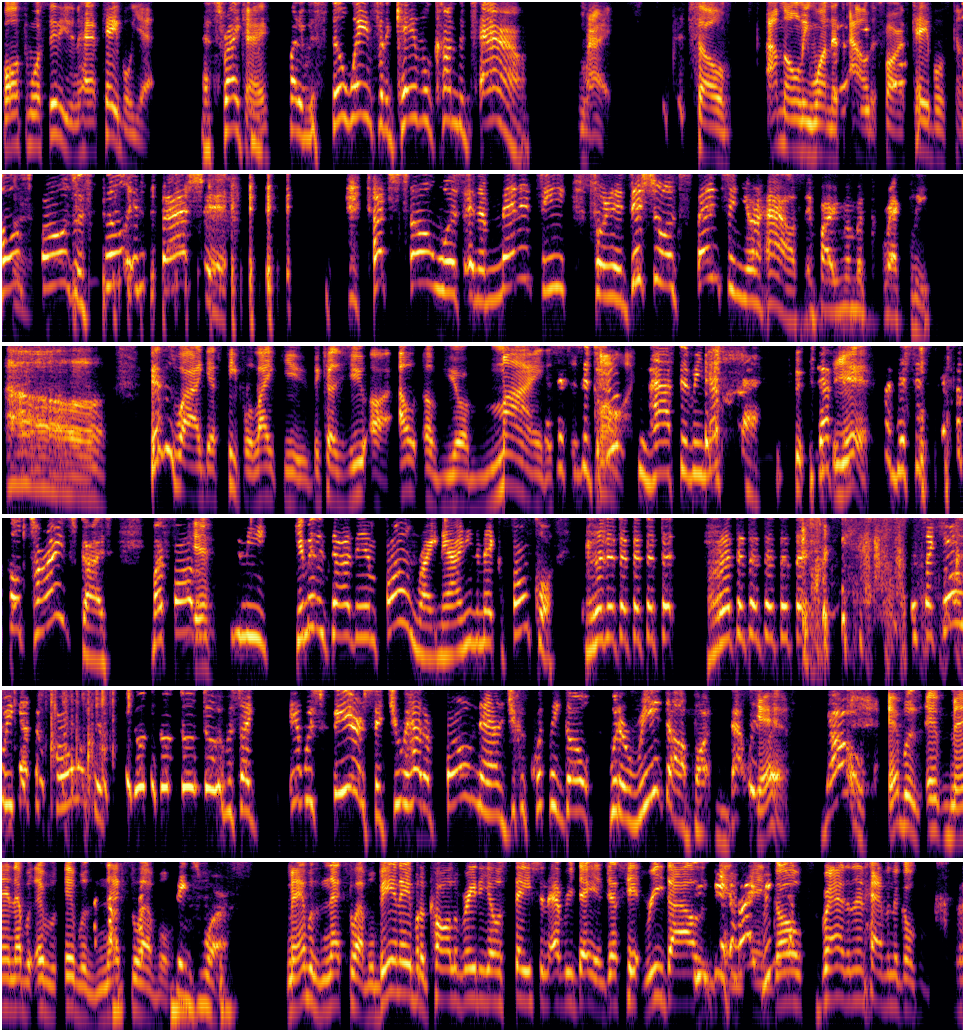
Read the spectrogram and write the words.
Baltimore City didn't have cable yet. That's right. Okay. But he was still waiting for the cable come to town. Right. So I'm the only one that's out as far as cables concerned. Phones are still in fashion. Touchtone was an amenity for an additional expense in your house, if I remember correctly. Oh, this is why I guess people like you because you are out of your mind. It's this is the gone. truth. You have to remember that. To yeah, remember this is difficult times, guys. My father yeah. me, "Give me the goddamn phone right now. I need to make a phone call." it's like, oh, we got the phone with it. It was like, it was fierce that you had a phone now that you could quickly go with a redial button. That was yeah. Like, no, it was it man. That was it was, it was next level. Things were. man, it was next level. Being able to call a radio station every day and just hit redial and, yeah, right, and, and go rather than having to go.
